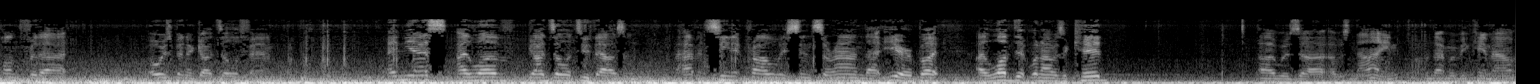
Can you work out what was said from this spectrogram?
Pumped for that. Always been a Godzilla fan. And yes, I love Godzilla 2000. I haven't seen it probably since around that year, but I loved it when I was a kid. I was uh, I was nine when that movie came out.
